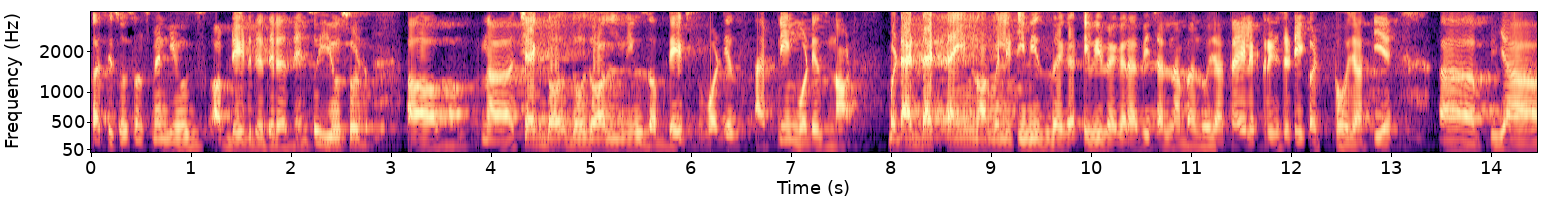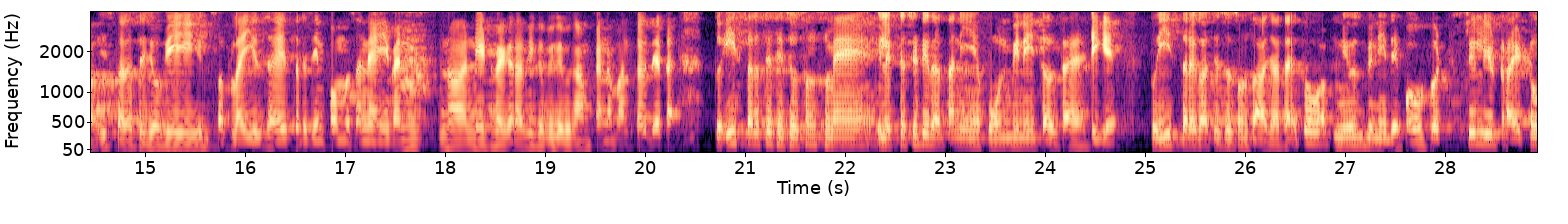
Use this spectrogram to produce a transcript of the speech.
का सिचुएशंस में न्यूज़ अपडेट देते रहते हैं। So you should check all news updates what is happening what is not but at that time normally TVs वगैरह टीवी वगैरह भी चलना बंद हो जाता है इलेक्ट्रिसिटी कट हो जाती है। या इस तरह से जो भी सप्लाईज है, इस तरह से इंफॉर्मेशन है इवन नेट वगैरह भी कभी कभी काम करना बंद कर देता है। तो इस तरह से सिचुएशंस में इलेक्ट्रिसिटी रहता नहीं है फ़ोन भी नहीं चलता है, ठीक है? तो इस तरह का सिचुएशन आ जाता है तो आप न्यूज़ भी नहीं देख पाओगे। But still you try to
